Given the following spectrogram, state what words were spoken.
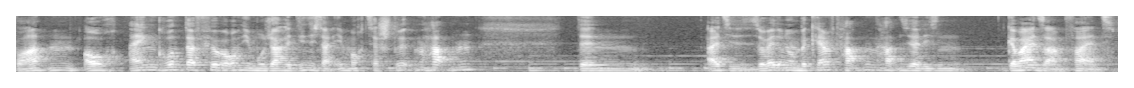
vorhanden. Auch ein Grund dafür, warum die Mujahedin sich dann eben auch zerstritten hatten. Denn als sie die Sowjetunion bekämpft hatten, hatten sie ja diesen gemeinsamen Feind.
